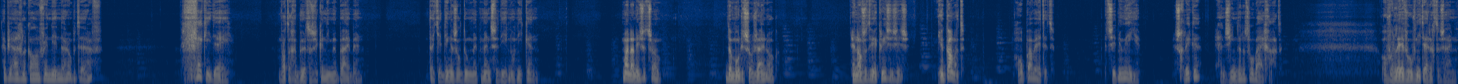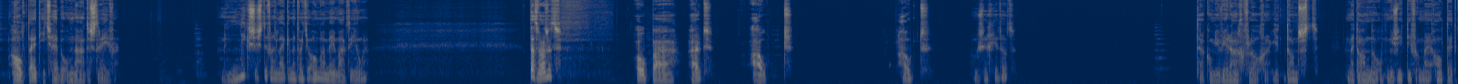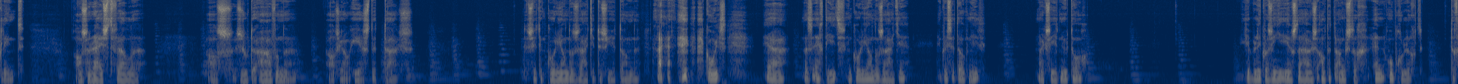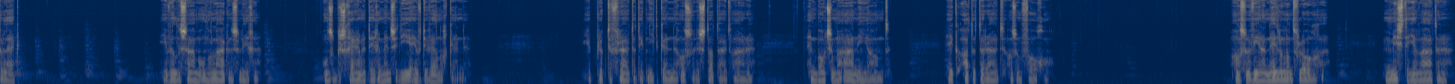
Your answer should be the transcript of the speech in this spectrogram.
Heb je eigenlijk al een vriendin daar op het erf? Gek idee. Wat er gebeurt als ik er niet meer bij ben. Dat je dingen zal doen met mensen die ik nog niet ken. Maar dan is het zo. Dan moet het zo zijn ook. En als het weer crisis is, je kan het. Opa weet het. Het zit nu in je. Schrikken en zien dat het voorbij gaat. Overleven hoeft niet erg te zijn. Altijd iets hebben om na te streven. Maar niks is te vergelijken met wat je oma meemaakte, jongen. Dat was het. Opa uit. Oud. Oud. Hoe zeg je dat? Daar kom je weer aangevlogen. Je danst met handen op muziek die voor mij altijd klinkt. Als rijstvelden, als zoete avonden, als jouw eerste thuis. Er zit een korianderzaadje tussen je tanden. Kom eens. Ja, dat is echt iets, een korianderzaadje. Ik wist het ook niet, maar ik zie het nu toch. Je blik was in je eerste huis altijd angstig en opgelucht, tegelijk. Je wilde samen onder lakens liggen, ons beschermen tegen mensen die je eventueel nog kende. Je plukte fruit dat ik niet kende als we de stad uit waren en bood ze me aan in je hand. Ik at het eruit als een vogel. Als we weer naar Nederland vlogen, miste je water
